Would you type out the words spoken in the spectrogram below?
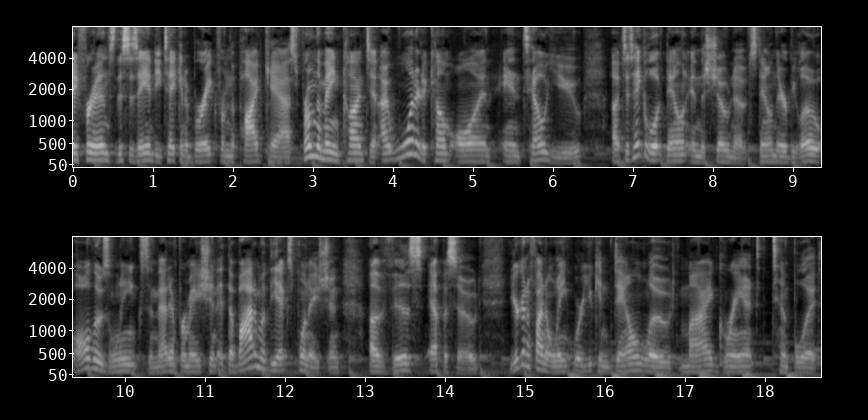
Hey, friends, this is Andy taking a break from the podcast, from the main content. I wanted to come on and tell you uh, to take a look down in the show notes, down there below, all those links and that information. At the bottom of the explanation of this episode, you're going to find a link where you can download my grant template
